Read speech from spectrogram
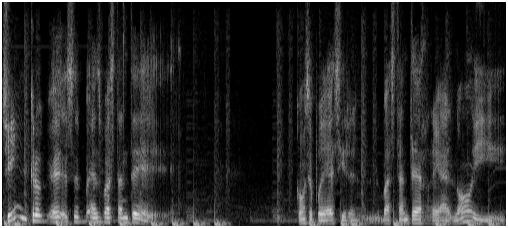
Sí, creo que es, es bastante, ¿cómo se puede decir? Bastante real, ¿no? Y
